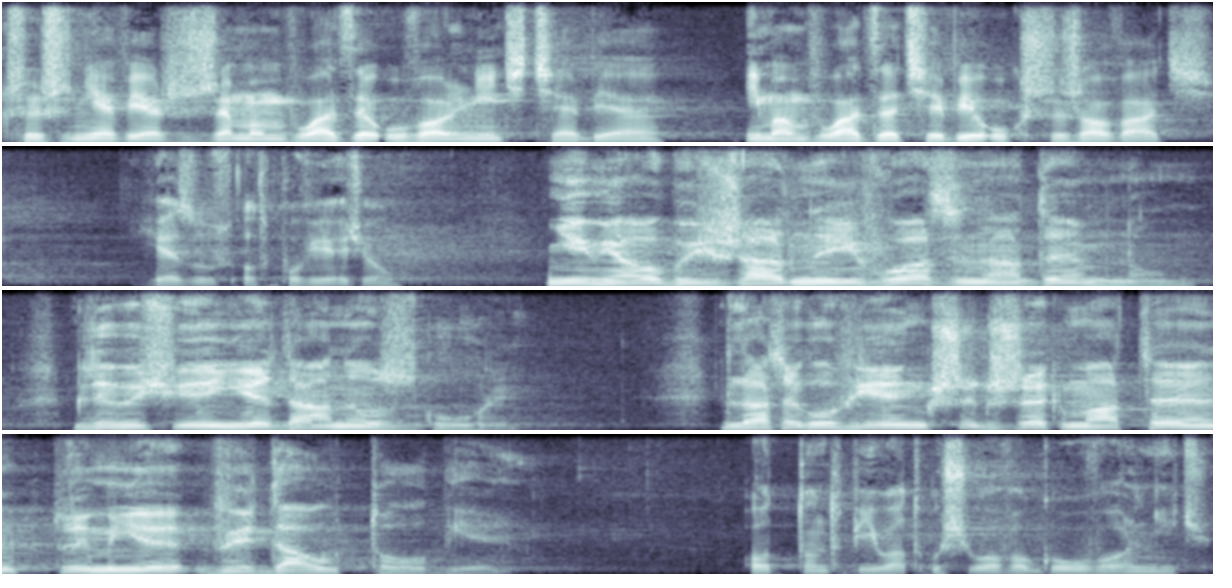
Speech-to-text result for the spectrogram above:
Czyż nie wiesz, że mam władzę uwolnić ciebie i mam władzę ciebie ukrzyżować? Jezus odpowiedział. Nie miałbyś żadnej władzy nade mną, gdyby ci jej nie dano z góry. Dlatego większy grzech ma ten, który mnie wydał Tobie. Odtąd Piłat usiłował go uwolnić.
